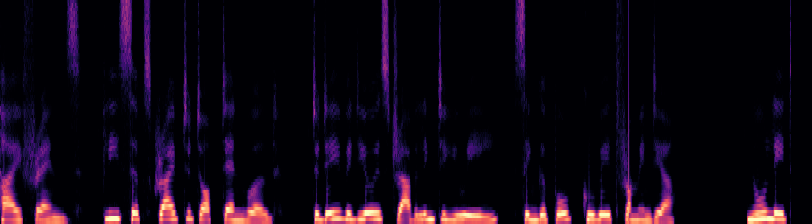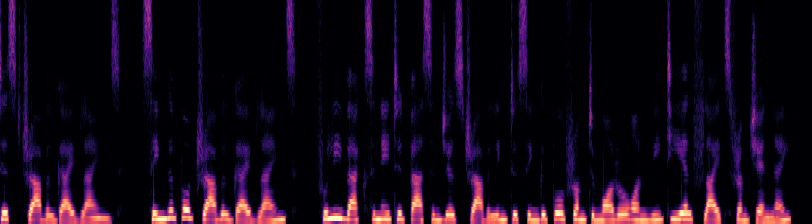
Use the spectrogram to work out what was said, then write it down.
Hi friends. Please subscribe to Top 10 World. Today video is traveling to UAE, Singapore, Kuwait from India. Know latest travel guidelines. Singapore travel guidelines. Fully vaccinated passengers traveling to Singapore from tomorrow on VTL flights from Chennai,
